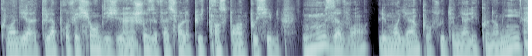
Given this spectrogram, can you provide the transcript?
comment dire, que la profession dise les Mm. choses de façon la plus transparente possible. Nous avons les moyens pour soutenir l'économie. Mm.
